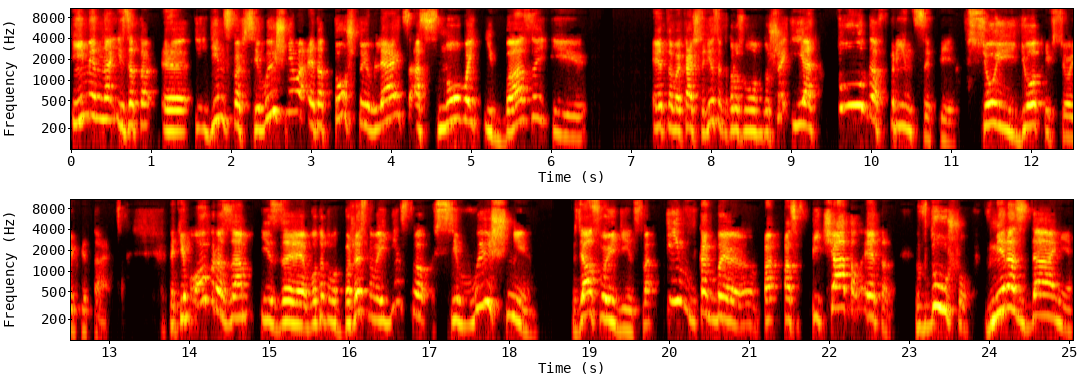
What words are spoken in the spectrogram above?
Именно из этого э, единства Всевышнего это то, что является основой и базой и этого качества единства, которое в душе, и оттуда, в принципе, все идет и все и питается. Таким образом, из э, вот этого вот божественного единства Всевышний взял свое единство и как бы впечатал это в душу, в мироздание,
